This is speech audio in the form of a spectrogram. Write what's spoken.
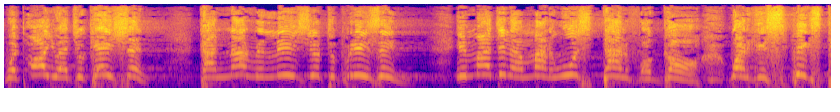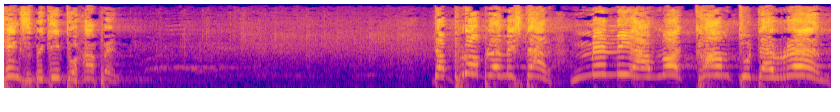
with all your education cannot release you to prison, imagine a man who stand for God. When he speaks, things begin to happen. The problem is that many have not come to the realm,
